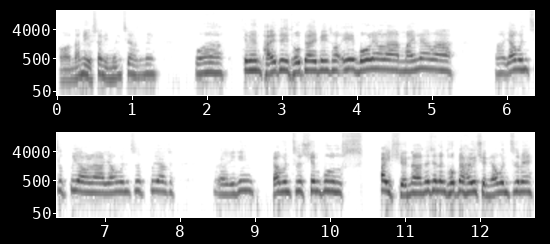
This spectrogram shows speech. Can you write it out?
哦，哪里有像你们这样的呢？哇，这边排队投票，一边说，哎，没了啦，买了啦，啊，姚文智不要了，姚文智不要，呃，已经姚文智宣布败选了，那些人投票还会选姚文智吗？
